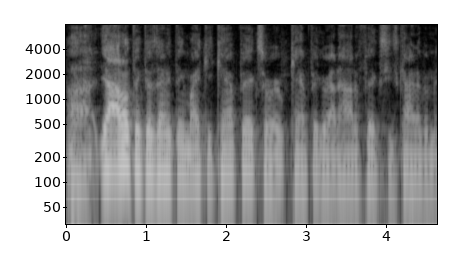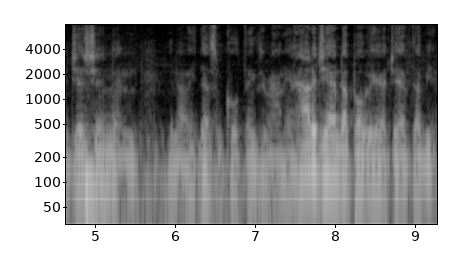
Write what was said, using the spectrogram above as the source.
Uh, yeah, I don't think there's anything Mikey can't fix or can't figure out how to fix. He's kind of a magician, and you know he does some cool things around here. How did you end up over here at JFW?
